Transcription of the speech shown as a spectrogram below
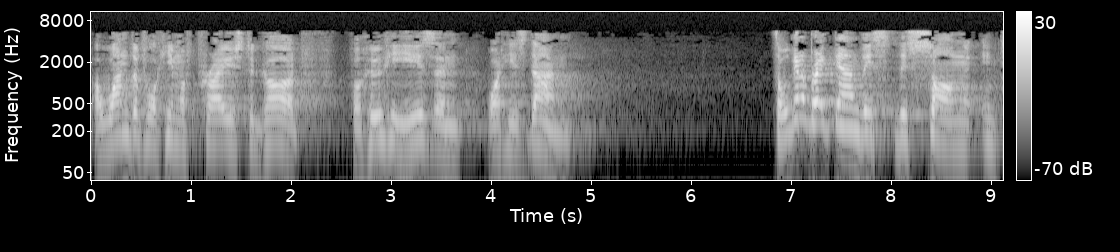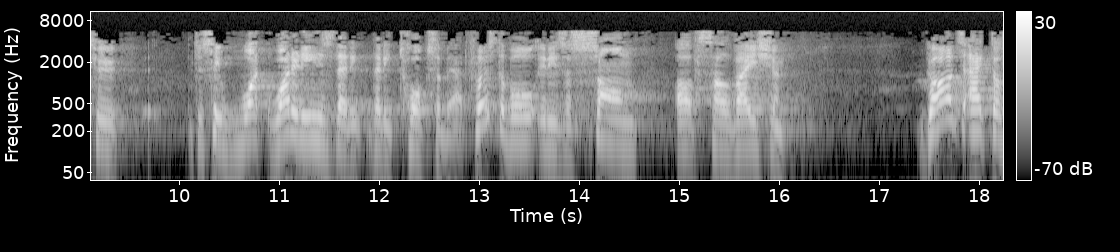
a wonderful hymn of praise to God for who he is and what he's done. So we're going to break down this, this song into to see what, what it is that he, that he talks about. First of all, it is a song of salvation. God's act of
